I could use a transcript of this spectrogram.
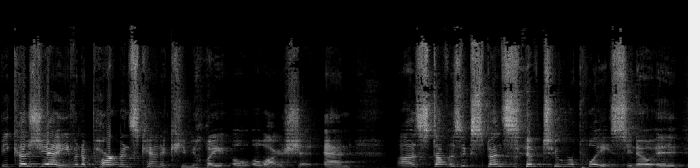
Because yeah, even apartments can accumulate a, a lot of shit, and uh, stuff is expensive to replace. You know, it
